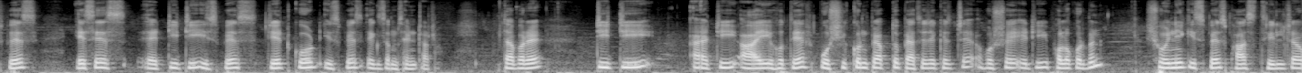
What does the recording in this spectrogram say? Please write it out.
space S S TT space trade code space exam centre তারপরে টিটি টিআই হতে প্রশিক্ষণপ্রাপ্ত প্যাচেজের ক্ষেত্রে অবশ্যই এটি ফলো করবেন। সৈনিক space first three letter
